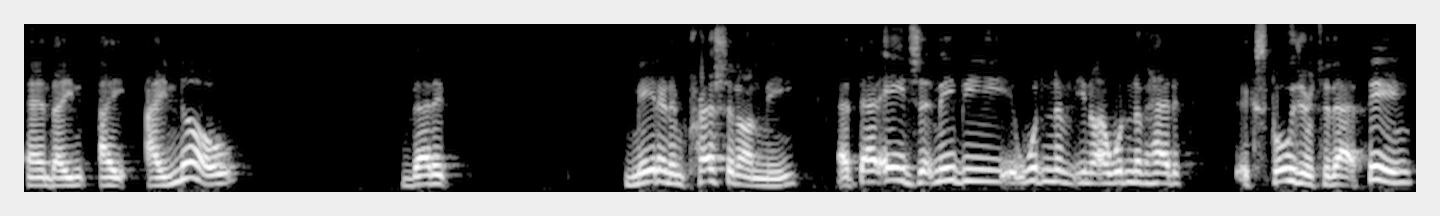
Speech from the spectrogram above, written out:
and I I I know that it made an impression on me at that age that maybe it wouldn't have, you know, I wouldn't have had exposure to that thing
